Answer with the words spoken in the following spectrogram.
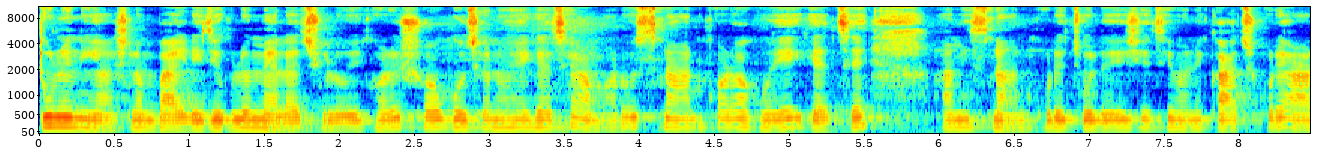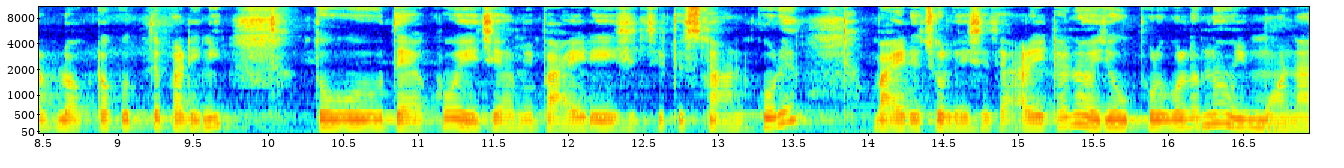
তুলে নিয়ে আসলাম। বাইরে যেগুলো মেলা ছিল, ওই ঘরে সব গোছানো হয়ে গেছে। আমারও স্নান করা হয়ে গেছে। আমি স্নান করে চলে এসেছি। মানে কাজ করে আর ব্লগটা করতে পারিনি। তো দেখো এই যে আমি বাইরে এসেছি একটু স্নান করে বাইরে চলে এসেছি। আর এটা না ওই যে উপরে বললাম না, ওই মনা।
